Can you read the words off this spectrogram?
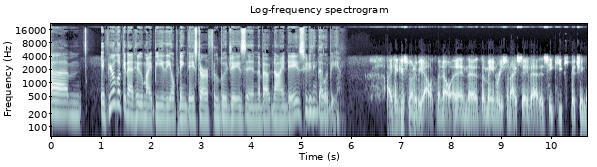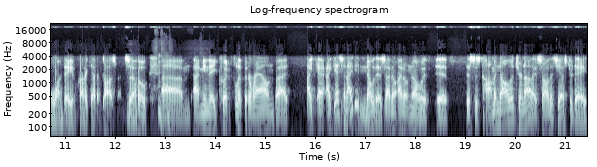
Um, if you're looking at who might be the opening day starter for the Blue Jays in about nine days, who do you think that would be? I think it's going to be Alek Manoah, and the the main reason I say that is he keeps pitching one day in front of Kevin Gausman. So, um, I mean, they could flip it around, but I, I guess, and I didn't know this. I don't I don't know if if this is common knowledge or not. I saw this yesterday.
